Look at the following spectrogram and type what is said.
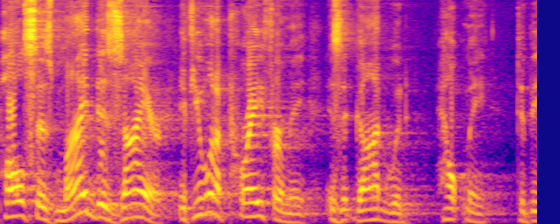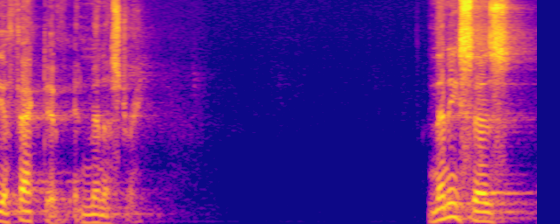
Paul says, my desire, if you want to pray for me, is that God would help me to be effective in ministry. And then he says,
